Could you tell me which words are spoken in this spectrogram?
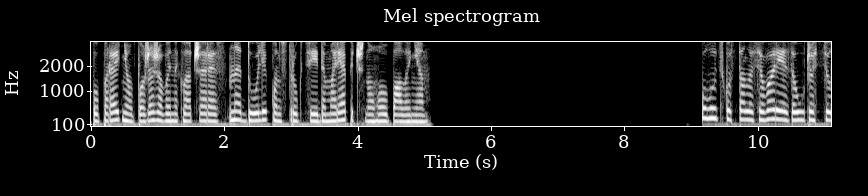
Попередньо пожежа виникла через недолік конструкції демаря пічного опалення. У Луцьку сталася аварія за участю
